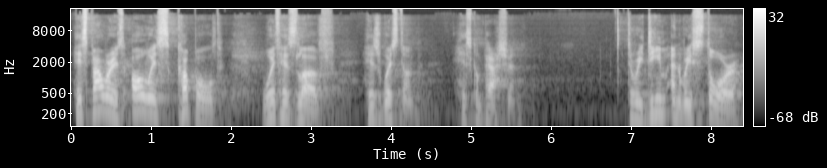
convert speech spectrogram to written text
His power is always coupled with his love, his wisdom, his compassion to redeem and restore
